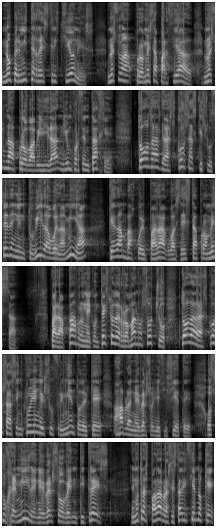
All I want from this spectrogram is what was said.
no permite restricciones, no es una promesa parcial, no es una probabilidad ni un porcentaje. todas las cosas que suceden en tu vida o en la mía quedan bajo el paraguas de esta promesa. Para Pablo, en el contexto de Romanos 8, todas las cosas incluyen el sufrimiento del que habla en el verso 17, o su gemir en el verso 23. En otras palabras, está diciendo que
